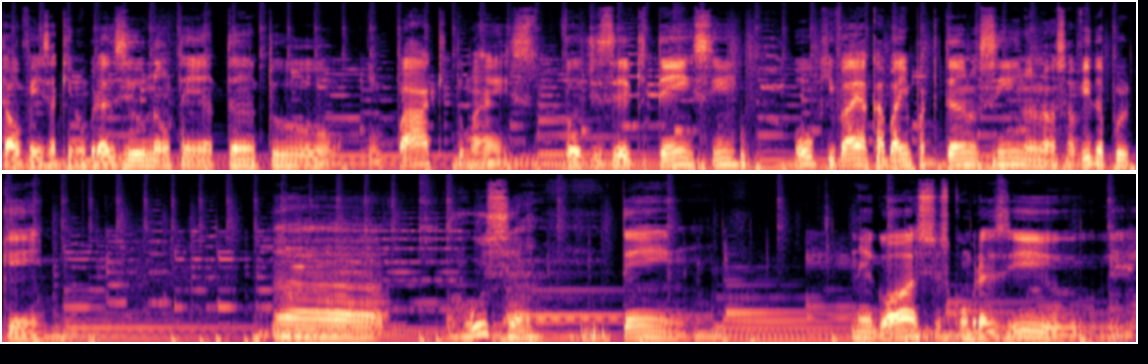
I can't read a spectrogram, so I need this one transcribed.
talvez aqui no Brasil não tenha tanto impacto, mas vou dizer que tem sim, ou que vai acabar impactando sim na nossa vida, porque a Rússia tem negócios com o Brasil e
